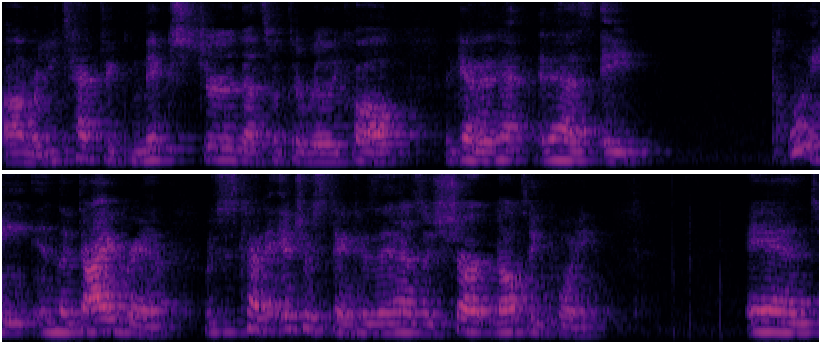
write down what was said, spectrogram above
um, or eutectic mixture, that's what they're really called. Again, it, ha it has a point in the diagram, which is kind of interesting because it has a sharp melting point. And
